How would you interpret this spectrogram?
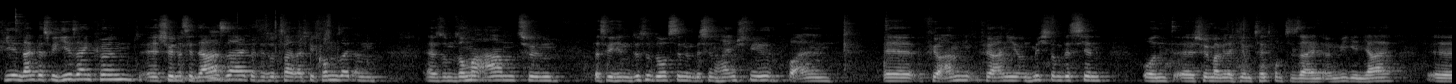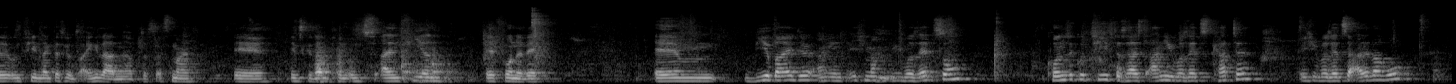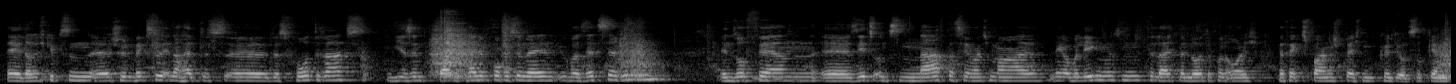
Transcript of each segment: vielen Dank, dass wir hier sein können. Äh, schön, dass ihr da seid, dass ihr so zahlreich gekommen seid an äh, so einem Sommerabend. Schön, dass wir hier in Düsseldorf sind, ein bisschen Heimspiel, vor allem äh, für, Anni, für Anni und mich so ein bisschen. Und schön mal wieder hier im Zentrum zu sein, irgendwie genial. Und vielen Dank, dass ihr uns eingeladen habt. Das erstmal insgesamt von uns allen Vieren vorneweg. Ähm, wir beide, Anni und ich, machen die Übersetzung konsekutiv. Das heißt, Anni übersetzt Katte, ich übersetze Alvaro. Äh, dadurch gibt es einen äh, schönen Wechsel innerhalb des, äh, des Vortrags. Wir sind beide keine professionellen Übersetzerinnen. Insofern äh, seht uns nach, dass wir manchmal länger überlegen müssen. Vielleicht, wenn Leute von euch perfekt Spanisch sprechen, könnt ihr uns doch gerne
